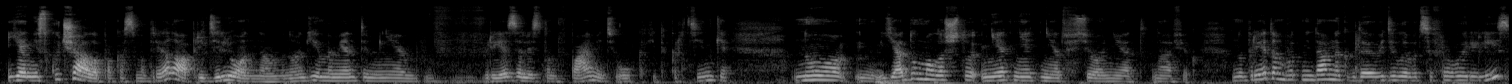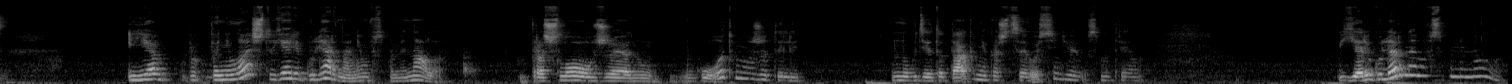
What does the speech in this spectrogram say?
Я не скучала, пока смотрела, определенно. Многие моменты мне врезались там в память, о, какие-то картинки. Но я думала, что нет, нет, нет, все, нет, нафиг. Но при этом вот недавно, когда я увидела его цифровой релиз, и я поняла, что я регулярно о нем вспоминала. Прошло уже, ну, год, может, или ну, где-то так, мне кажется, осенью его смотрела я регулярно его вспоминала.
